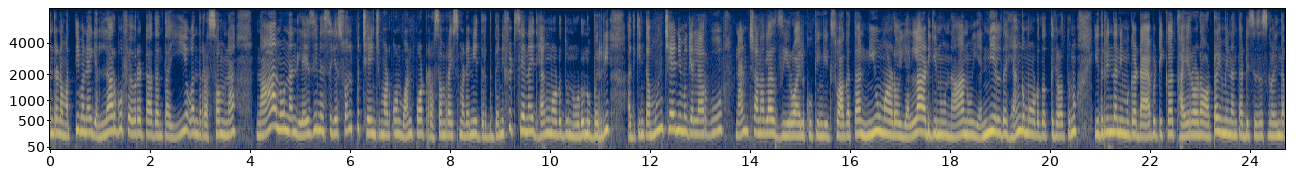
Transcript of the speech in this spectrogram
ಅಂದ್ರೆ ನಮ್ಮ ಅತ್ತೆ ಮನ್ಯಾಗ ಎಲ್ಲರಿಗೂ ಫೇವ್ರೆಟ್ ಆದಂಥ ಈ ಒಂದು ರಸಮ್ನ ನಾನು ನನ್ನ ಲೇಸಿನೆಸ್ಸಿಗೆ ಸ್ವಲ್ಪ ಚೇಂಜ್ ಮಾಡ್ಕೊಂಡು ಒನ್ ಪಾಟ್ ರಸಮ್ ರೈಸ್ ಮಾಡೇನಿ. ಇದ್ರದ್ದು ಬೆನಿಫಿಟ್ಸ್ ಏನ ಇದು ಹೆಂಗೆ ಮಾಡೋದು ನೋಡೋಣ ಬರ್ರಿ. ಅದಕ್ಕಿಂತ ಮುಂಚೆ ನಿಮಗೆಲ್ಲರಿಗೂ ನನ್ನ ಚಾನಲ ಝೀರೋ ಆಯಿಲ್ ಕುಕ್ಕಿಂಗಿಗೆ ಸ್ವಾಗತ. ನೀವು ಮಾಡೋ ಎಲ್ಲ ಅಡುಗೆನೂ ನಾನು ಎಣ್ಣೆ ಇಲ್ಲದೆ ಹೆಂಗೆ ಮಾಡೋದತ್ತು ಹೇಳ್ತನು ಇದರಿಂದ ನಿಮ್ಗೆ ಡಯಾಬಿಟಿಕ ಥೈರಾಯ್ಡ್ ಆಟೋ ಇಮ್ಯೂನ್ ಅಂತ ಡಿಸೀಸಸ್ಗಳಿಂದ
